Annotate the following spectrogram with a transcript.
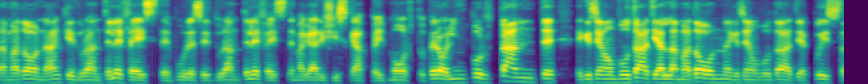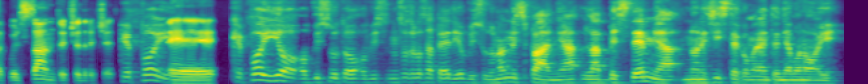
la Madonna anche durante le feste, pure se durante le feste magari ci scappa il morto, però l'importante è che siamo votati alla Madonna, che siamo votati a questo, a quel santo, eccetera, eccetera. Che poi, eh, che poi io ho vissuto, ho vissuto, non so se lo sapete, io ho vissuto un anno in Spagna, la bestemmia non esiste come la intendiamo noi.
